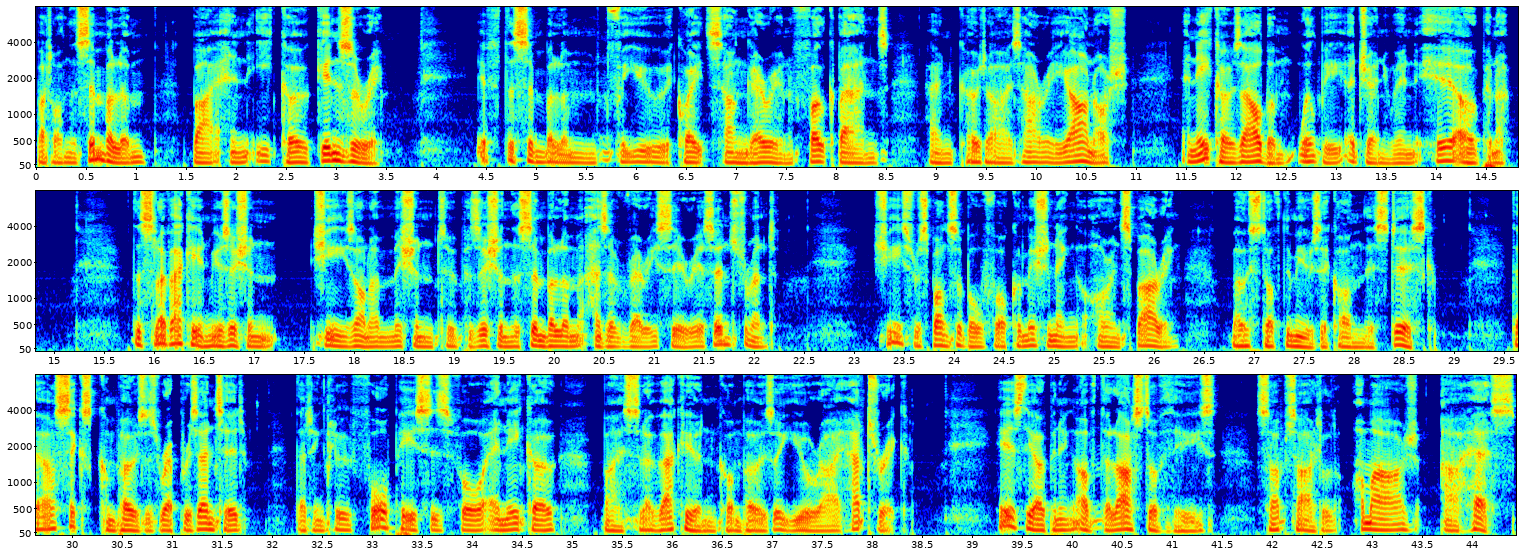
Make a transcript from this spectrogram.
but on the cimbalom by Eniko Ginzery. If the cimbalom for you equates Hungarian folk bands and Kodály's Háry János, Eniko's album will be a genuine ear opener. The Slovakian musician, she's on a mission to position the cimbalom as a very serious instrument. She's responsible for commissioning or inspiring most of the music on this disc. There are six composers represented, that include four pieces for Eniko by Slovakian composer Juraj Hatrik. Here's the opening of the last of these, subtitled Homage à Hesse.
